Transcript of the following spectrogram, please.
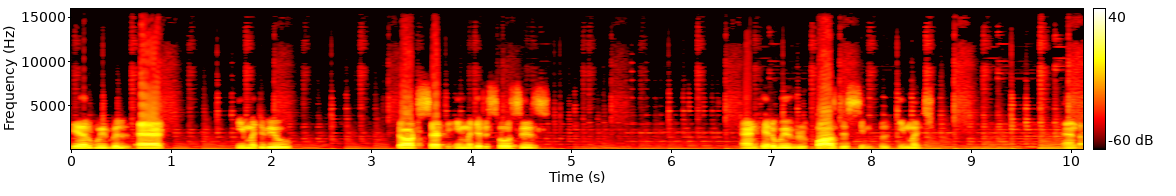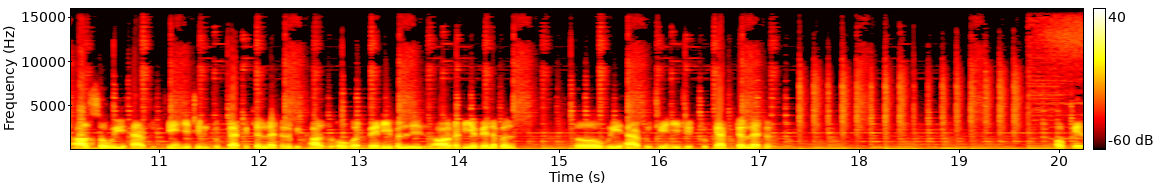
here we will add image view dot set image resources and here we will pass this simple image. And also we have to change it into capital letter because our variable is already available. So we have to change it into capital letter okay.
